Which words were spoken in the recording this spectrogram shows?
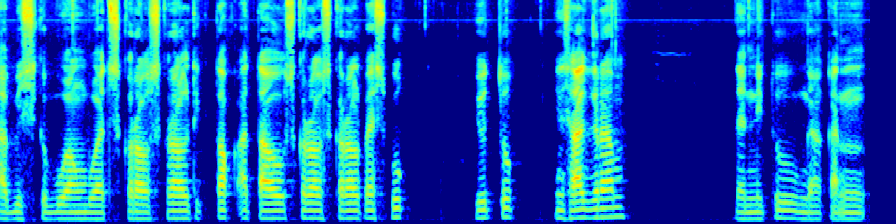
habis kebuang buat scroll scroll TikTok atau scroll scroll Facebook YouTube Instagram dan itu nggak akan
